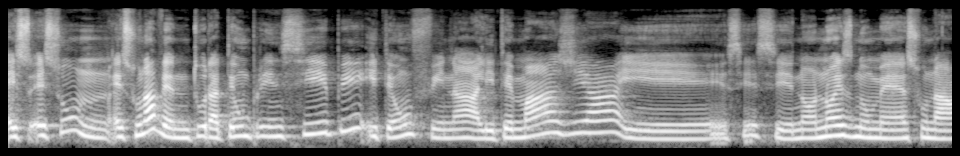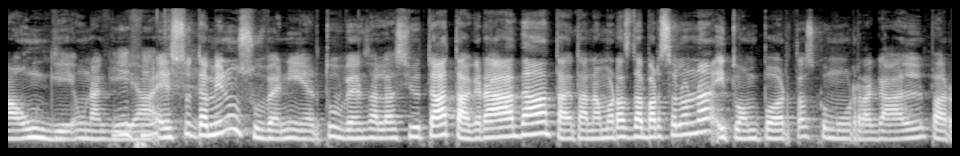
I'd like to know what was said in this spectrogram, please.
no? és, és, un, és una aventura, té un principi i té un final, i té màgia, i sí, sí, no, no és només una, un guia, una guia, és també un souvenir, tu vens a la ciutat, t'agrada, te- t'enamores de Barcelona i tu em portes com un regal per,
